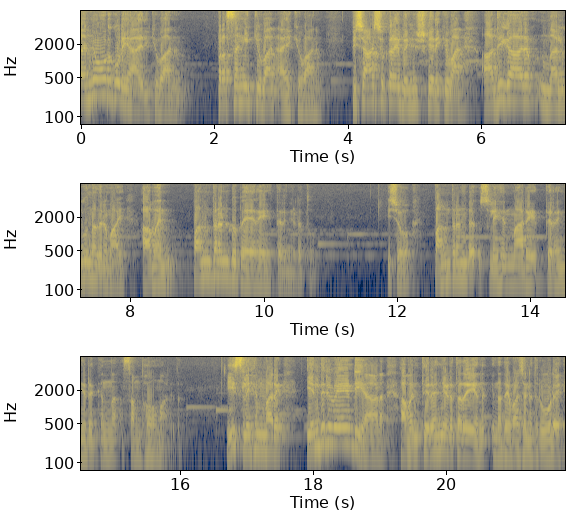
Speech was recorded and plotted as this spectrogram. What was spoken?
തന്നോടുകൂടി ആയിരിക്കുവാനും പ്രസംഗിക്കുവാൻ അയക്കുവാനും പിശാശുക്കളെ ബഹിഷ്കരിക്കുവാൻ അധികാരം നൽകുന്നതിനുമായി അവൻ പന്ത്രണ്ട് പേരെ തിരഞ്ഞെടുത്തു. ഈശോ പന്ത്രണ്ട് സ്ലേഹന്മാരെ തിരഞ്ഞെടുക്കുന്ന സംഭവമാണിത്. ഈ സ്ലേഹന്മാരെ എന്തിനു വേണ്ടിയാണ് അവൻ തിരഞ്ഞെടുത്തത് എന്ന് ഇന്നത്തെ വചനത്തിലൂടെ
